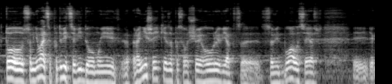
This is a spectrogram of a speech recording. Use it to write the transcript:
Хто сумнівається, подивіться відео мої раніше, які я записував, що я говорив, як це, це відбувалося. Я, е, як,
